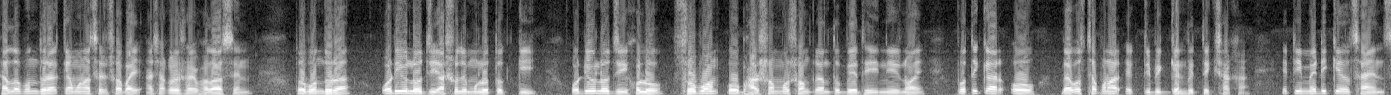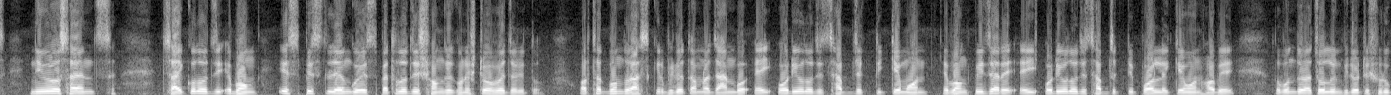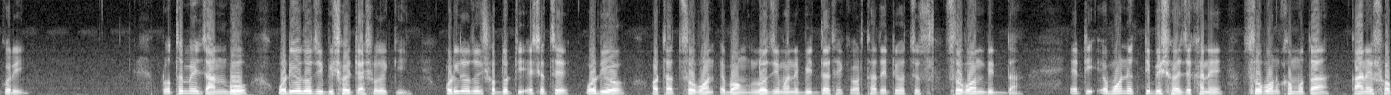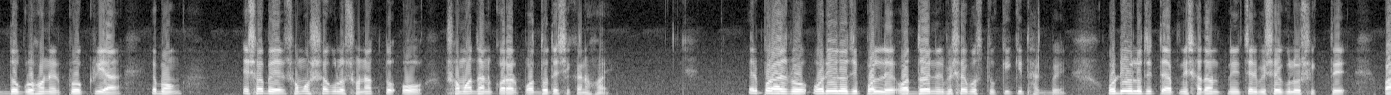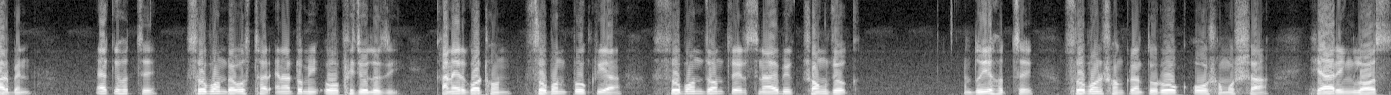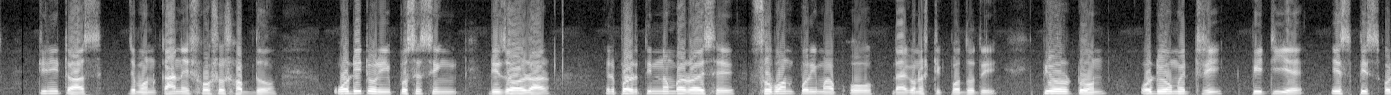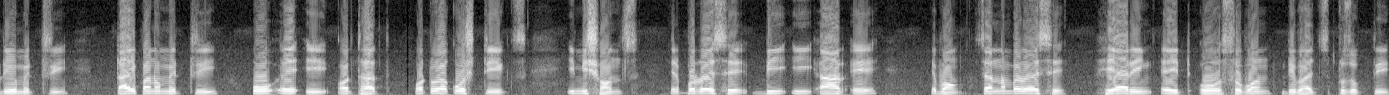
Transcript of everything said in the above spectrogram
Hello বন্ধুরা, কেমন আছেন সবাই? আশা করি সবাই ভালো আছেন। তো বন্ধুরা অডিওলজি আসলে মূলত কি? অডিওলজি হলো শ্রবণ ও ভারসাম্য সংক্রান্ত ব্যাধি নির্ণয়, প্রতিকার ও ব্যবস্থাপনার একটি বিজ্ঞানভিত্তিক শাখা। এটি মেডিকেল সায়েন্স নিউরোসায়েন্স সাইকোলজি এবং স্পিচ ল্যাঙ্গুয়েজ প্যাথোলজির সঙ্গে ঘনিষ্ঠভাবে জড়িত। অর্থাৎ বন্ধুরা, আজকের ভিডিওতে আমরা জানব এই অডিওলজি সাবজেক্টটি কেমন এবং পিজারে এই অডিওলজি সাবজেক্টটি পড়লে কেমন হবে। তো বন্ধুরা, চলুন ভিডিওটি শুরু করি। প্রথমে জানব অডিওলজি বিষয়টি আসলে কি। অডিওলজি শব্দটি এসেছে অডিও, অর্থাৎ শ্রবণ এবং লজি মানে বিদ্যা থেকে, অর্থাৎ এটি হচ্ছে শ্রবণ বিদ্যা। এটি এমন একটি বিষয় যেখানে শ্রবণ ক্ষমতা কানের শব্দ গ্রহণের প্রক্রিয়া এবং এসবের সমস্যাগুলো শনাক্ত ও সমাধান করার পদ্ধতি শেখানো হয়। এরপর আসব অডিওলজি পড়লে অধ্যয়নের বিষয়বস্তু কি কি থাকবে। অডিওলজিতে আপনি সাধারণত নিচের বিষয়গুলো শিখতে পারবেন। একে হচ্ছে শ্রবণ ব্যবস্থার অ্যানাটমি ও ফিজিওলজি কানের গঠন, শ্রবণ প্রক্রিয়া, শ্রবণ যন্ত্রের স্নায়বিক সংযোগ। দুয়ে হচ্ছে শ্রবণ সংক্রান্ত রোগ ও সমস্যা হেয়ারিং লস টিনিটাস যেমন কানে শোষ শব্দ অডিটরি প্রসেসিং ডিসঅর্ডার এরপর তিন নম্বর রয়েছে শ্রবণ পরিমাপ ও ডায়াগনস্টিক পদ্ধতি pure tone audiometry PTA speech audiometry tympanometry OAE অর্থাৎ অটোয়াকোস্টিক্স ইমিশনস, এরপর রয়েছে বিইআরএ এবং চার নম্বর রয়েছে হেয়ারিং এইড ও শ্রবণ ডিভাইস প্রযুক্তি।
